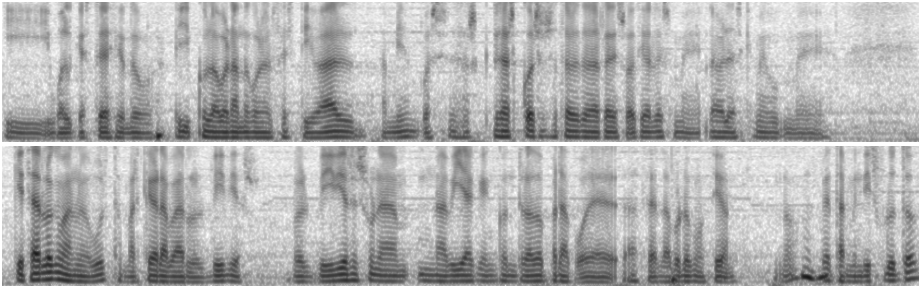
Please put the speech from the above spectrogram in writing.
Y igual que estoy haciendo y colaborando con el festival también, pues esas, esas cosas a través de las redes sociales, me, la verdad es que me, me- quizás lo que más me gusta, más que grabar los vídeos. Los vídeos es una, una vía que he encontrado para poder hacer la promoción, ¿no? Que también disfruto,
